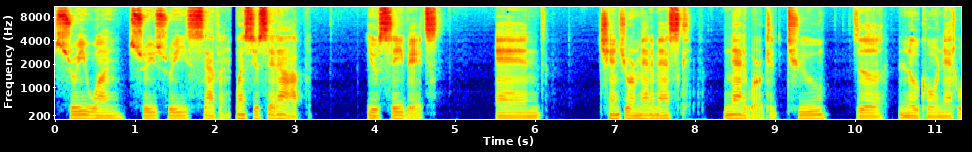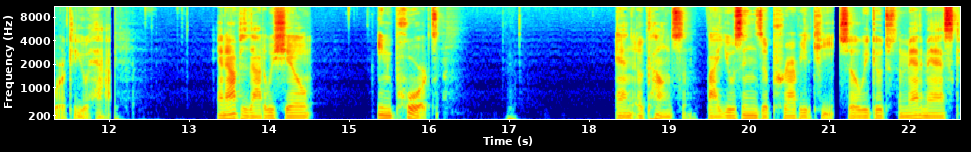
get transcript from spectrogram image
31337. Once you set up, you save it and change your MetaMask network to the local network you have. And after that, we shall import an account by using the private key. So we go to the MetaMask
